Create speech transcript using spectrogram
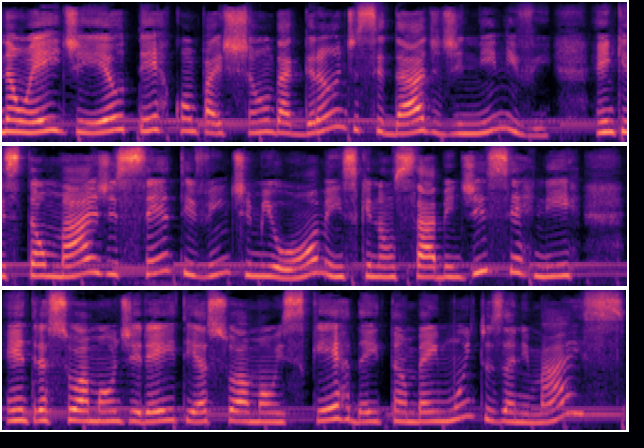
não hei de eu ter compaixão da grande cidade de Nínive, em que estão mais de cento e vinte mil homens que não sabem discernir entre a sua mão direita e a sua mão esquerda, e também muitos animais?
